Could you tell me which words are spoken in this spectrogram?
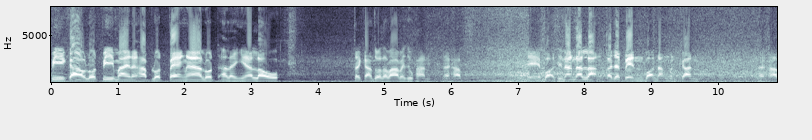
ปีเก่ารถปีใหม่นะครับรถแปลงหน้ารถอะไรเงี้ยเราจัดการตรวจสภาพให้ทุกคันนะครับนี่เบาะที่นั่งด้านหลังก็จะเป็นเบาะหนังเหมือนกันนะครับ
